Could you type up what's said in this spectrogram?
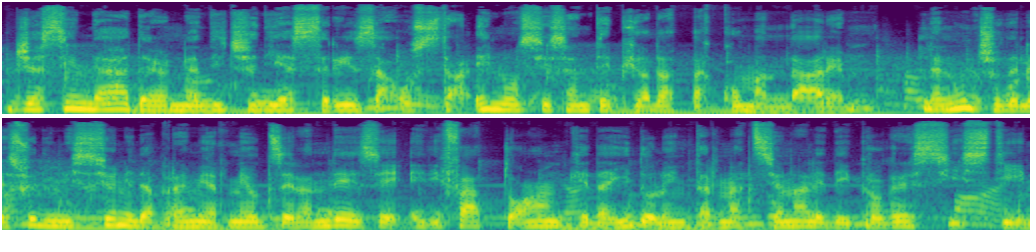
Jacinda Ardern dice di essere esausta e non si sente più adatta a comandare. L'annuncio delle sue dimissioni da premier neozelandese e di fatto anche da idolo internazionale dei progressisti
